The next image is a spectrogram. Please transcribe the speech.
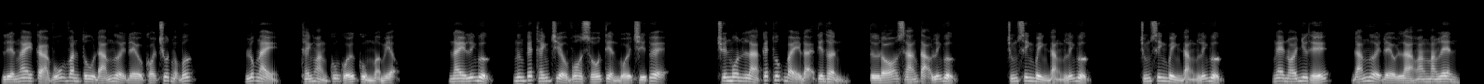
liền ngay cả vũ văn tu đám người đều có chút một bức lúc này, thánh hoàng cũng cuối cùng mở miệng. Nay lĩnh vực, ngưng kết thánh triều vô số tiền bối trí tuệ. Chuyên môn là kết thúc bảy đại tiên thần, từ đó sáng tạo lĩnh vực. Chúng sinh bình đẳng lĩnh vực. Chúng sinh bình đẳng lĩnh vực. Nghe nói như thế, đám người đều là hoang mang lên.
